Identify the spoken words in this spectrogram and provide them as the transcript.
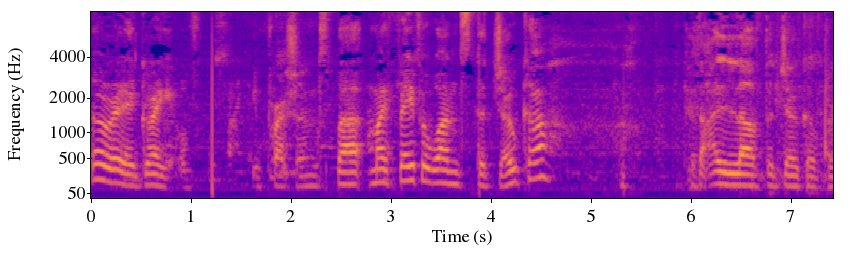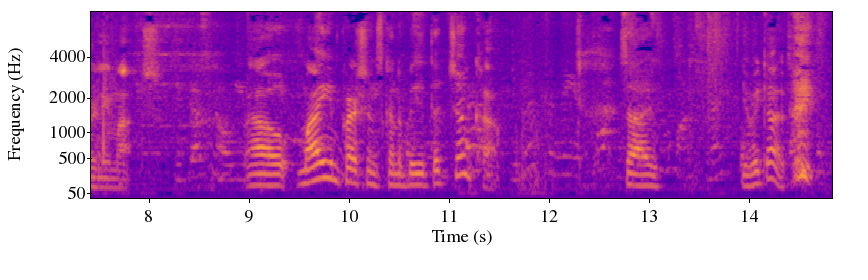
Not really great of impressions, but my favorite one's the Joker because I love the Joker really much. Now, my impression's gonna be the Joker. So, here we go.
